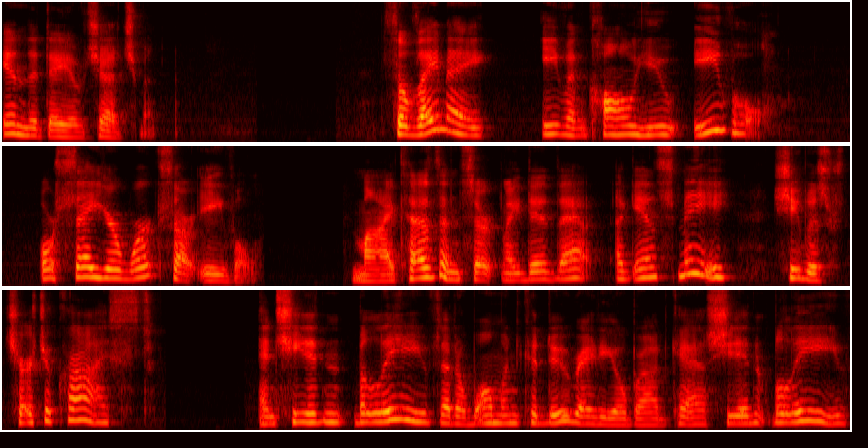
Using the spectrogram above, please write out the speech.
in the day of judgment. So they may even call you evil or say your works are evil. My cousin certainly did that against me. She was Church of Christ. And she didn't believe that a woman could do radio broadcasts. She didn't believe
